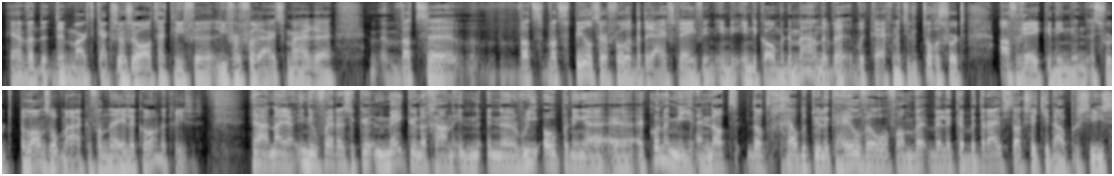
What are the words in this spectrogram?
Hè, want de, markt kijkt sowieso altijd liever, liever vooruit. Maar wat, wat, wat speelt er voor het bedrijfsleven in, in, de, in de komende maanden? We, we krijgen natuurlijk toch een soort afrekening, een, een soort balans opmaken van de hele coronacrisis. Ja, nou ja, in hoeverre ze mee kunnen gaan in, in een reopening uh, economy. En dat, dat geldt natuurlijk heel veel van welke bedrijfstak zit je nou precies.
